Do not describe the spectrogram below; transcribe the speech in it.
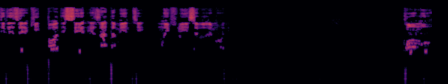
de dizer que pode ser exatamente uma influência do demônio. Como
